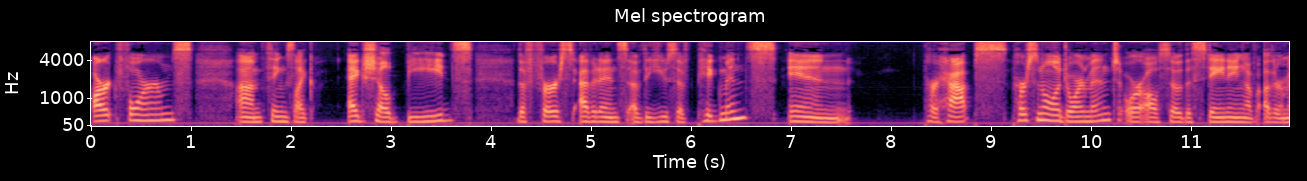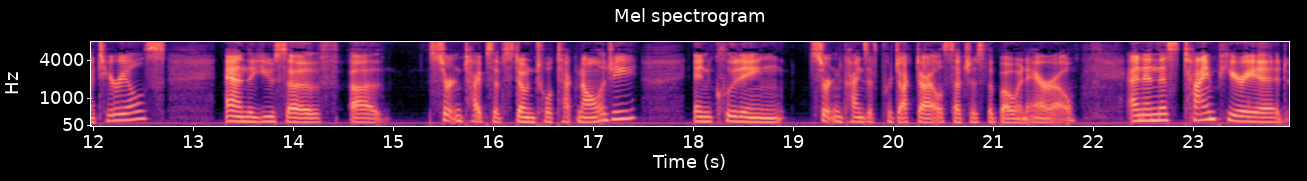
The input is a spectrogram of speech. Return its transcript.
art forms, um, things like eggshell beads, the first evidence of the use of pigments in perhaps personal adornment or also the staining of other materials, and the use of uh, certain types of stone tool technology, including certain kinds of projectiles such as the bow and arrow. And in this time period,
